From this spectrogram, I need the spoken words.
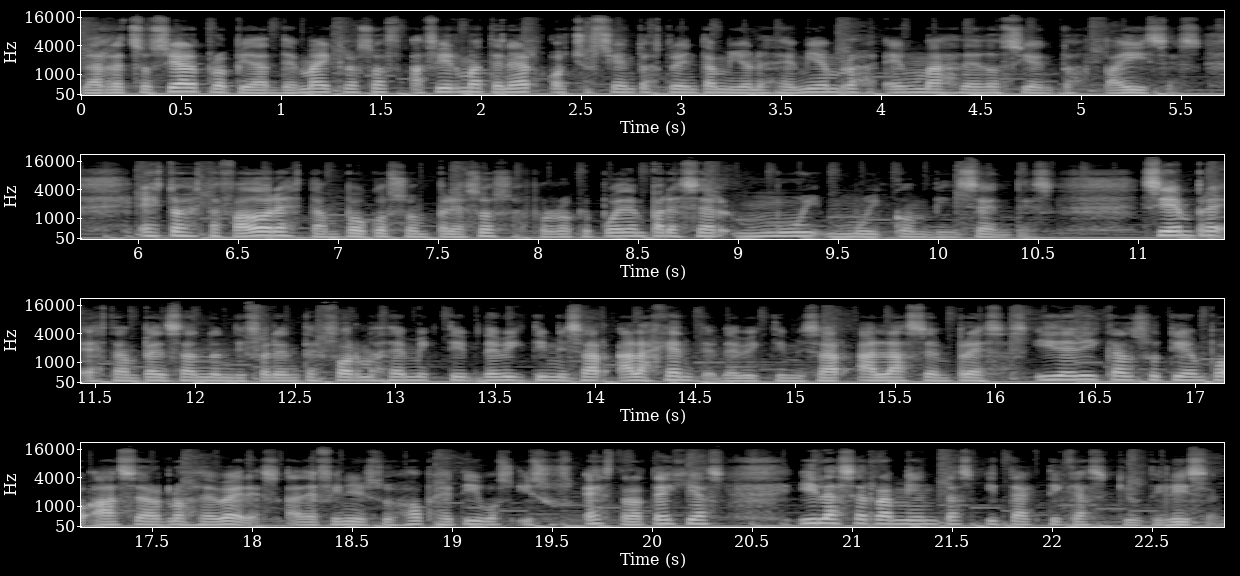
La red social, propiedad de Microsoft, afirma tener 830 millones de miembros en más de 200 países. Estos estafadores tampoco son perezosos, por lo que pueden parecer muy muy convincentes. Siempre están pensando en diferentes formas de, victimizar a la gente, de victimizar a las empresas y dedican su tiempo a hacer los deberes, a definir sus objetivos y sus estrategias y las herramientas y tácticas que utilicen.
